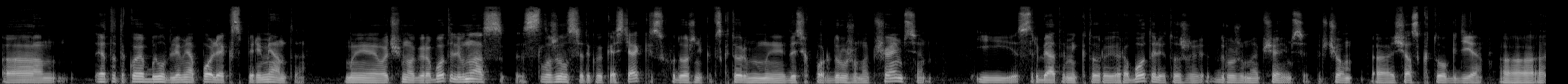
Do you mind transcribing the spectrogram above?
Это такое было для меня поле эксперимента. Мы очень много работали. У нас сложился такой костяк из художников, с которыми мы до сих пор дружим, общаемся. И с ребятами, которые работали, тоже дружим и общаемся. Причем сейчас э, кто где. Э,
